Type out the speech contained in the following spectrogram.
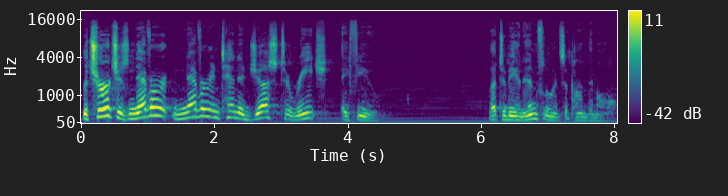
The church is never, never intended just to reach a few, but to be an influence upon them all,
